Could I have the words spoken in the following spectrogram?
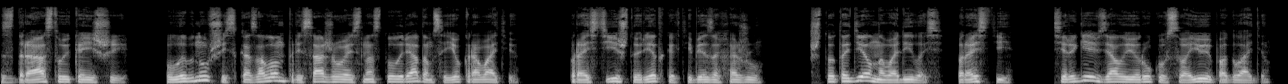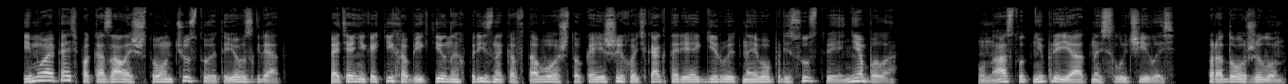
«Здравствуй, Каиши!» Улыбнувшись, сказал он, присаживаясь на стул рядом с ее кроватью. «Прости, что редко к тебе захожу. Что-то дел навалилось. Прости». Сергей взял ее руку в свою и погладил. Ему опять показалось, что он чувствует ее взгляд. Хотя никаких объективных признаков того, что Каиши хоть как-то реагирует на его присутствие, не было. «У нас тут неприятность случилась», — продолжил он.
